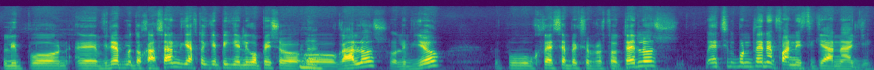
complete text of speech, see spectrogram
Λοιπόν, ε, βλέπουμε τον Χασάν, γι' αυτό και πήγε λίγο πίσω ο Γάλλος, ο Λιβιό, που χθες έπαιξε προς το τέλος. Έτσι λοιπόν δεν εμφανίστηκε ανάγκη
